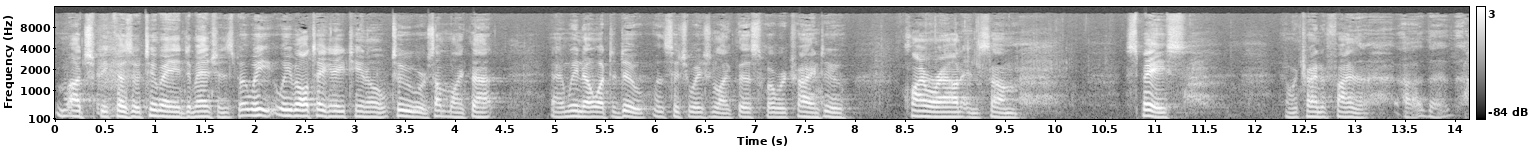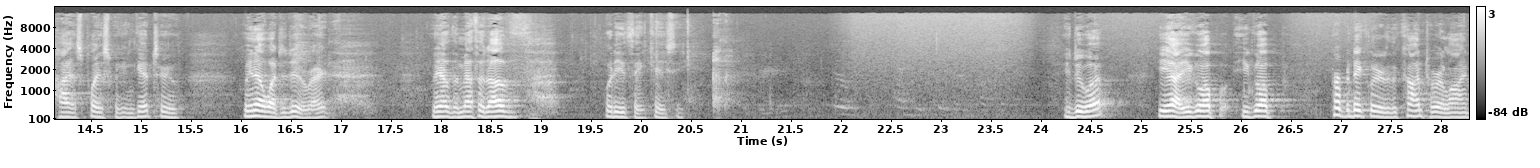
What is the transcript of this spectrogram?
much because there are too many dimensions, but we, we've all taken 1802 or something like that, and we know what to do with a situation like this where we're trying to climb around in some space, and we're trying to find the, uh, the, the highest place we can get to. We know what to do, right? We have the method of, what do you think, Casey? You do what? Yeah, you go up, you go up perpendicular to the contour line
